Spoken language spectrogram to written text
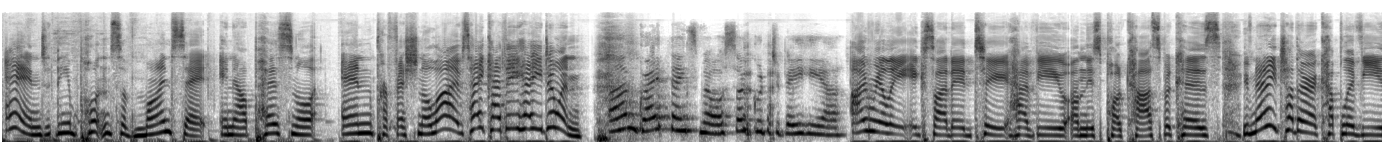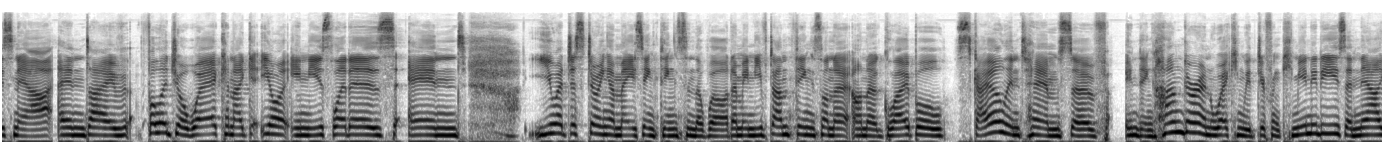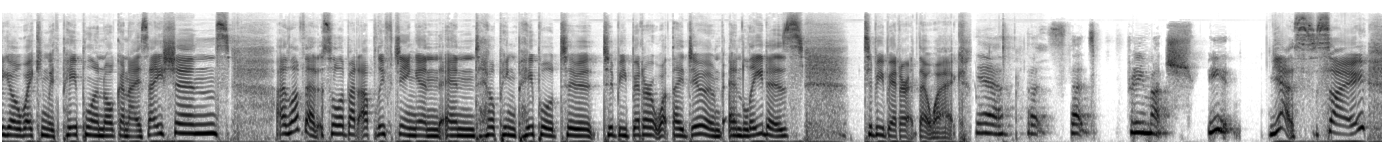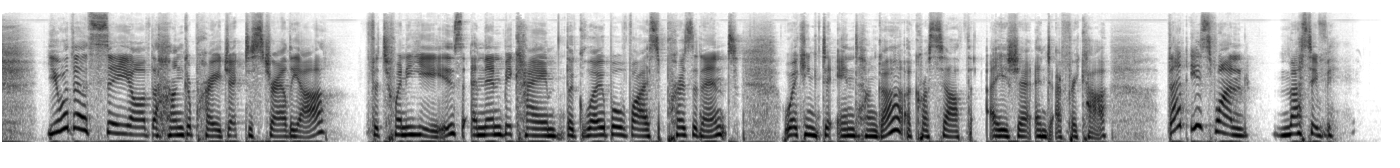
and the importance of mindset in our personal and professional lives. Hey, Cathy, how you doing? I'm great, thanks, Mel. So good to be here. I'm really excited to have you on this podcast because we've known each other a couple of years now, and I've followed your work, and I get your in newsletters, and you are just doing amazing things in the world. I mean, you've done things on a on a global scale in terms of ending hunger and working with different communities, and now you're working with people and organizations. I love that. It's all about uplifting and and helping people to to be better at what they do and, and leaders to be better at their work. Yeah, that's that's pretty much it. Yes. So you were the CEO of the Hunger Project Australia for 20 years and then became the global vice president working to end hunger across South Asia and Africa. That is one massive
